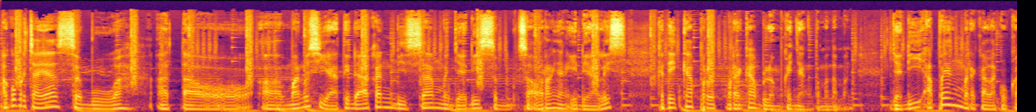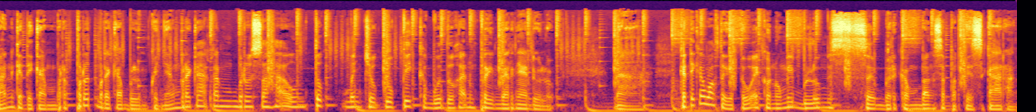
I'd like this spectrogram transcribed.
aku percaya sebuah atau uh, manusia tidak akan bisa menjadi se seorang yang idealis ketika perut mereka belum kenyang, teman-teman. Jadi apa yang mereka lakukan ketika perut mereka belum kenyang, mereka akan berusaha untuk mencukupi kebutuhan primernya dulu. Nah, ketika waktu itu ekonomi belum seberkembang seperti sekarang,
